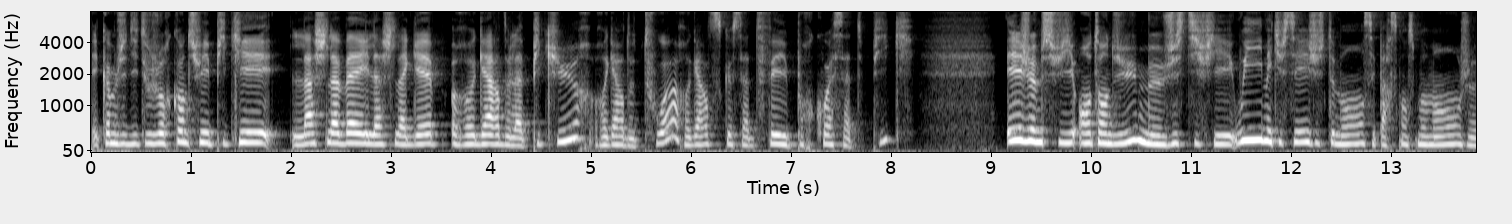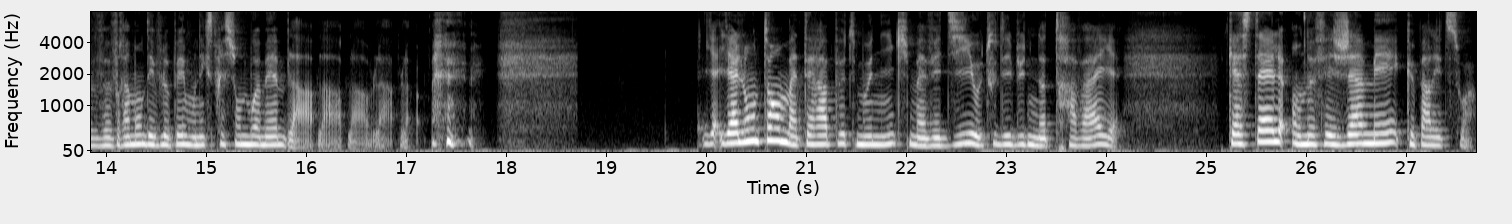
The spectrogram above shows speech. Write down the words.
et comme je dis toujours, quand tu es piqué, lâche l'abeille, lâche la guêpe, regarde la piqûre, regarde toi, regarde ce que ça te fait et pourquoi ça te pique. Et je me suis entendue me justifier. Oui, mais tu sais, justement, c'est parce qu'en ce moment, je veux vraiment développer mon expression de moi-même, bla bla bla bla bla. il, y a, longtemps, ma thérapeute Monique m'avait dit au tout début de notre travail Castel, on ne fait jamais que parler de soi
